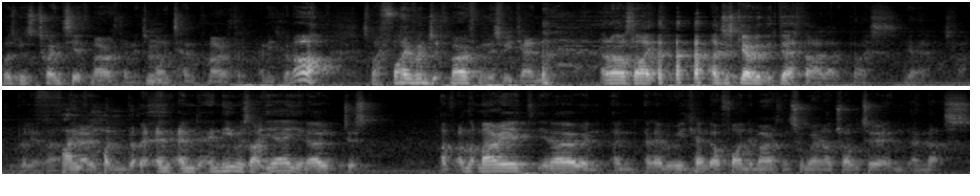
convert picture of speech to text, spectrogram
husband's twentieth marathon. It's my Mm. tenth marathon, and he's going, oh, it's my five hundredth marathon this weekend. and I was like, I just gave her the death eye, like, nice, yeah, it's fucking brilliant. That, you know. Five hundred. But, and, and and he was like, yeah, you know, just I've, I'm not married, you know, and, and, and every weekend I'll find a marathon somewhere and I'll travel to it, and, and that's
